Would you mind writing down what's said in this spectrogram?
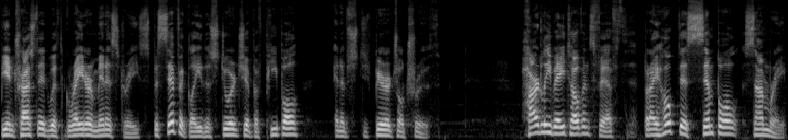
be entrusted with greater ministry, specifically the stewardship of people and of spiritual truth. Hardly Beethoven's fifth, but I hope this simple summary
